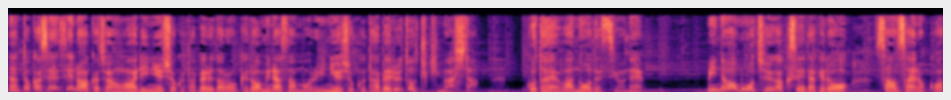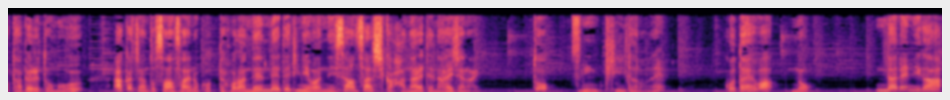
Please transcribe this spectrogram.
なんとか先生の赤ちゃんは離乳食食べるだろうけど、皆さんも離乳食食べると聞きました。答えはノーですよね。みんなはもう中学生だけど、3歳の子は食べると思う？赤ちゃんと3歳の子ってほら年齢的には2、3歳しか離れてないじゃない。と、次に聞いたのね。答えはノー。誰にが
